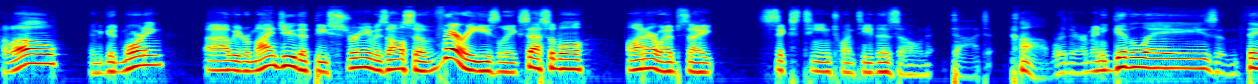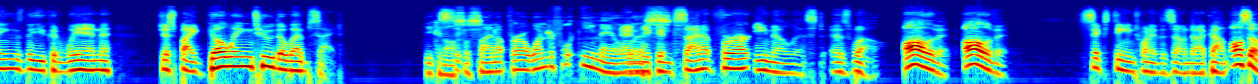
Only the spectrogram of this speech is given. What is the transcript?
Hello and good morning. Uh, we remind you that the stream is also very easily accessible on our website, 1620thezone.com, where there are many giveaways and things that you could win just by going to the website. You can also sign up for our wonderful email and list. you can sign up for our email list as well. All of it, all of it. 1620thezone.com. Also,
